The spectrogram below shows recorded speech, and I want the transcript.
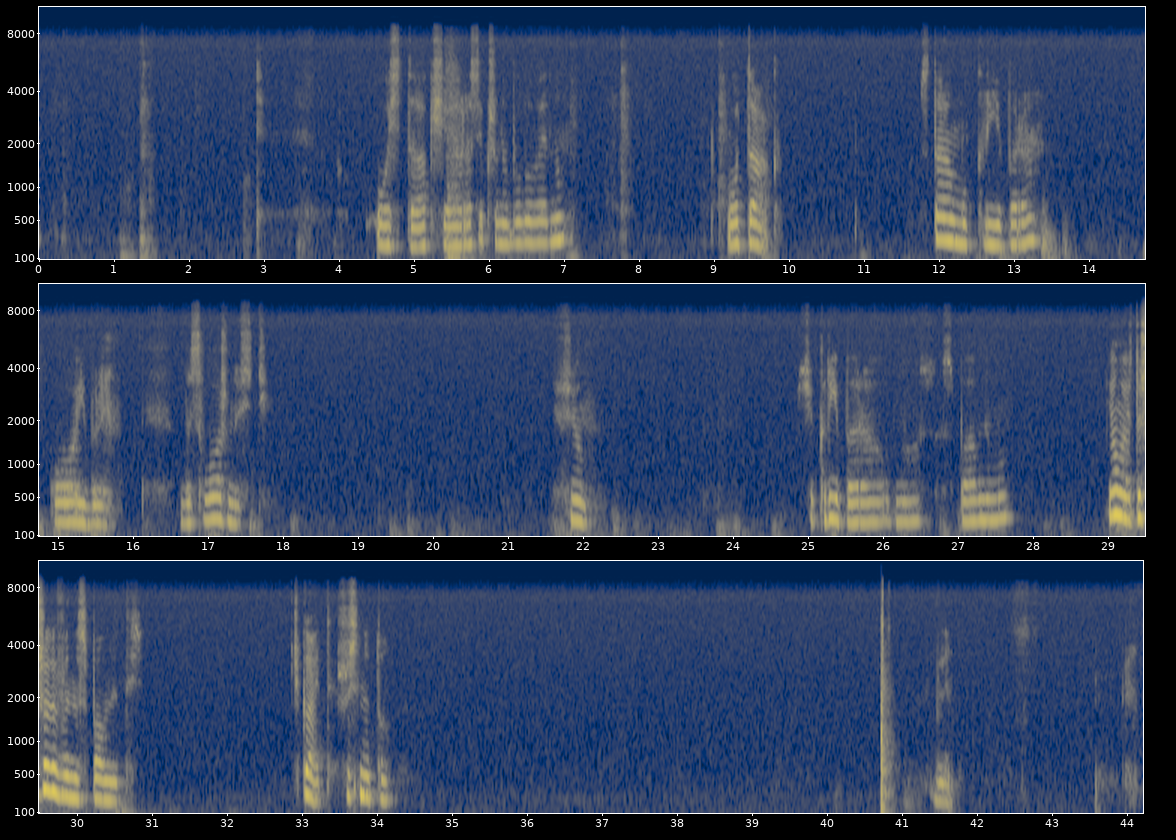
Ось так, ще раз, якщо не було видно. Отак. Ставимо кріпера. Ой, блін. Без сложності. Все. Ще кріпера одного спавнимо. Йомаю, то що ви не спавнитесь? Чекайте, щось не то. Блін.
